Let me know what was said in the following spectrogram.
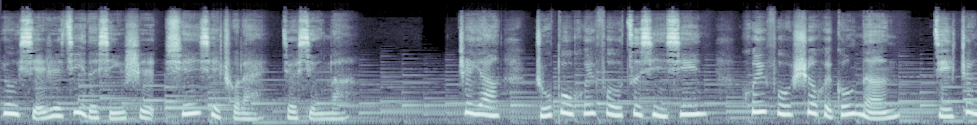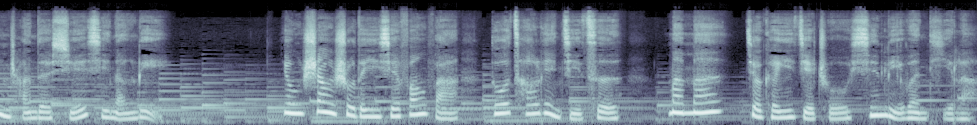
用写日记的形式宣泄出来就行了。这样逐步恢复自信心，恢复社会功能及正常的学习能力。用上述的一些方法多操练几次，慢慢就可以解除心理问题了。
